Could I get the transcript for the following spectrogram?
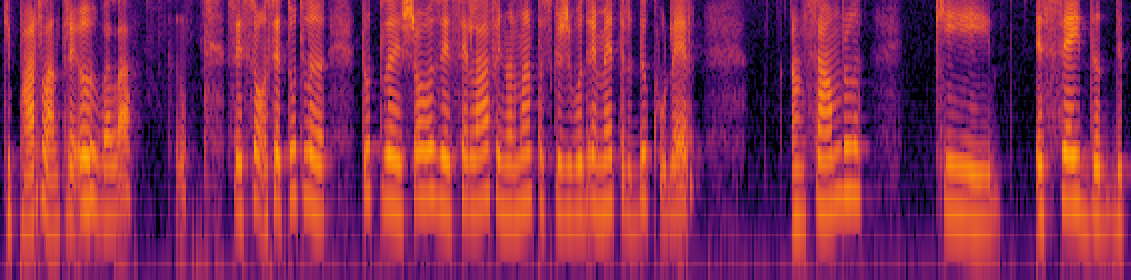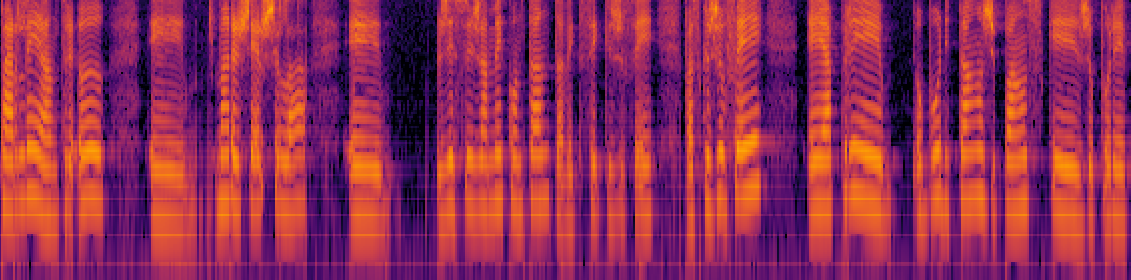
qui parlent entre eux, voilà. C'est toutes, le, toutes les choses et c'est là finalement parce que je voudrais mettre deux couleurs ensemble qui essayent de, de parler entre eux et ma recherche là et je suis jamais contente avec ce que je fais parce que je fais et après au bout du temps je pense que je pourrais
